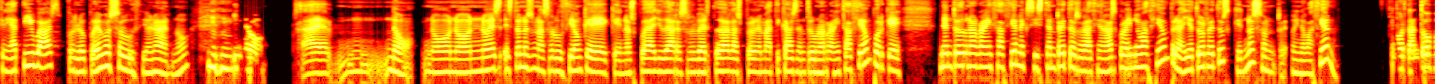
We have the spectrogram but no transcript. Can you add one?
creativas, pues lo podemos solucionar, ¿no? Y no. O sea, no, no, no, no es, esto no es una solución que, que nos pueda ayudar a resolver todas las problemáticas dentro de una organización, porque dentro de una organización existen retos relacionados con la innovación, pero hay otros retos que no son innovación. Por tanto,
